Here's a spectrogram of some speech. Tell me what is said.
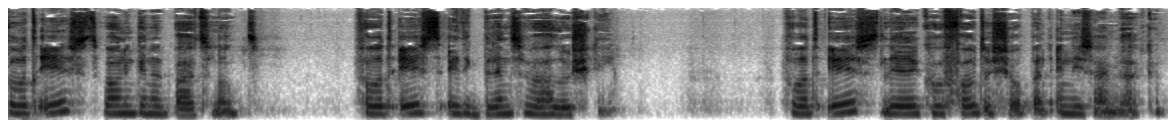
Voor het eerst woon ik in het buitenland. Voor het eerst eet ik brinsen halushki. Voor het eerst leer ik hoe Photoshop en InDesign werken.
